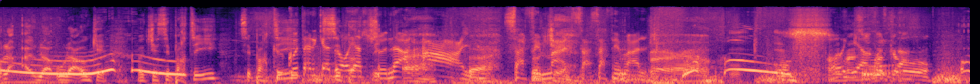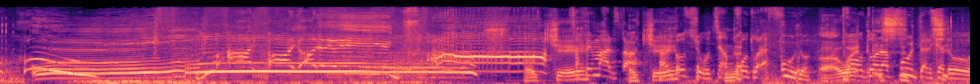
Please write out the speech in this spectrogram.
oula, oula, oula, oula, ok. Ok, c'est parti. C'est parti. Coucou C'est parti. Ah, Aïe ah, Ça fait mal, ça, ça fait mal Allez, Vas-y, Regarde ça. Oh. Aïe, aïe, aïe, Ah, Ok. Ça fait mal ça Ok. Attention, tiens, prends-toi la foudre Ah ouais. Prends-toi la foudre, t'as le c'est- cadeau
